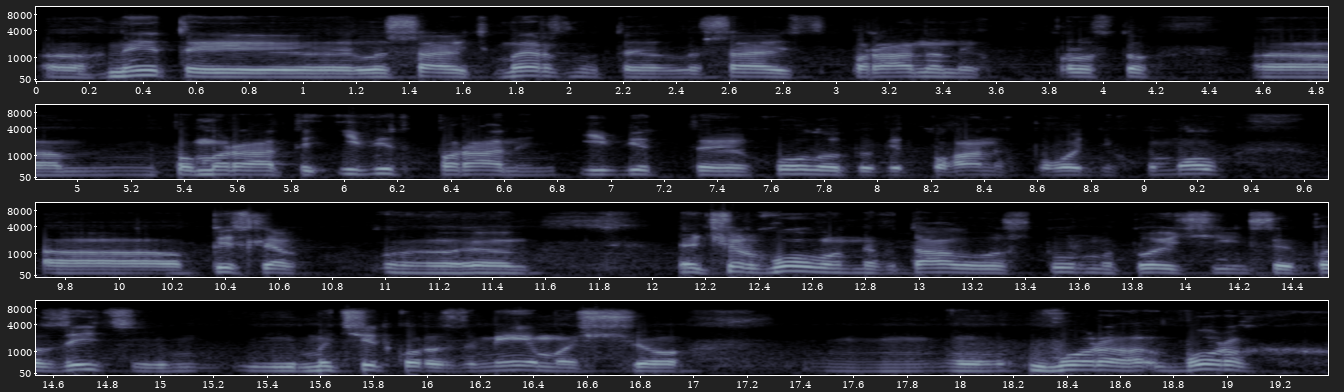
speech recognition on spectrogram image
гнити, лишають мерзнути, лишають поранених просто помирати і від поранень, і від е, холоду, від поганих погодних умов е, після е, чергового невдалого штурму тої чи іншої позиції. І ми чітко розуміємо, що ворог, ворог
